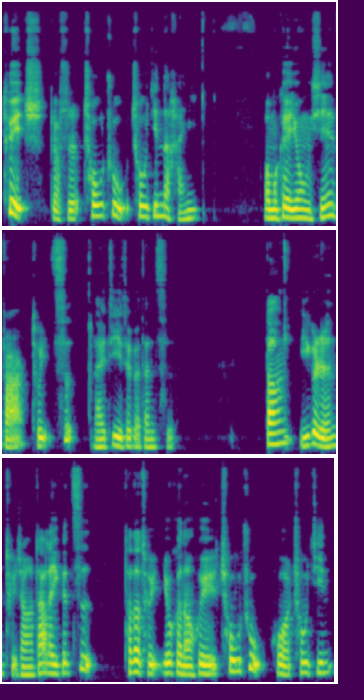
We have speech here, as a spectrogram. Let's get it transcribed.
twitch 表示抽搐、抽筋的含义。我们可以用谐音法“腿刺”来记这个单词。当一个人腿上扎了一个字，他的腿有可能会抽搐或抽筋，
